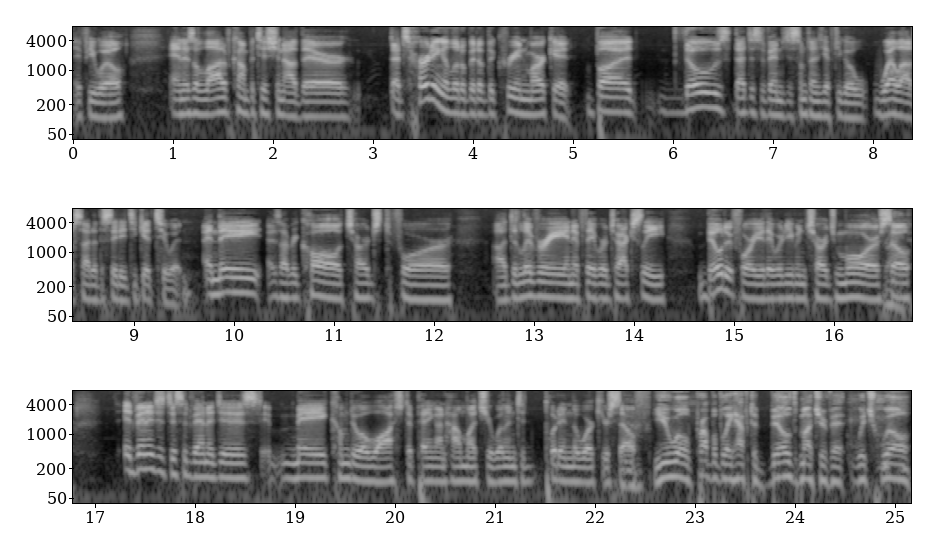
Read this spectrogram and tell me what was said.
if you will, and there's a lot of competition out there that's hurting a little bit of the Korean market. But those that disadvantage is sometimes you have to go well outside of the city to get to it, and they, as I recall, charged for uh, delivery, and if they were to actually build it for you, they would even charge more. So. Advantages, disadvantages it may come to a wash depending on how much you're willing to put in the work yourself. You will probably have to build much of it, which will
